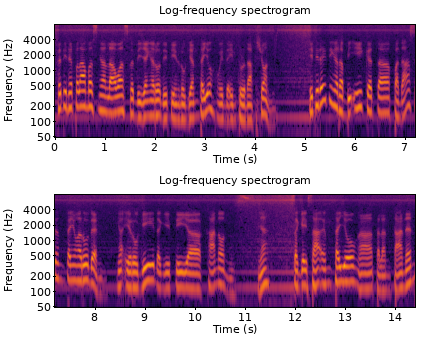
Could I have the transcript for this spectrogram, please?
Kat inipalabas nga lawas kat di nga ro iti inrugyan tayo with the introduction. Iti da iti nga rabii kat uh, padasan tayo nga ro den nga irugi dagiti uh, canons. Nya? Sagaysaan tayo nga talantanen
